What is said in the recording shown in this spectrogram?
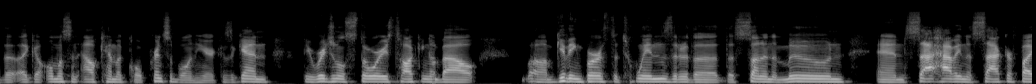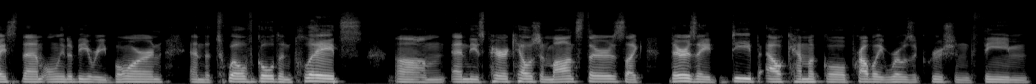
the like a, almost an alchemical principle in here because again, the original story is talking about um, giving birth to twins that are the the sun and the moon and sa- having to sacrifice them only to be reborn and the 12 golden plates um, and these Paracelsian monsters like there is a deep alchemical probably rosicrucian theme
